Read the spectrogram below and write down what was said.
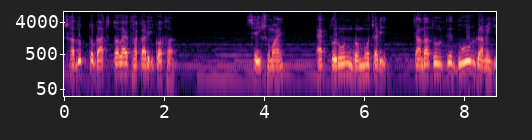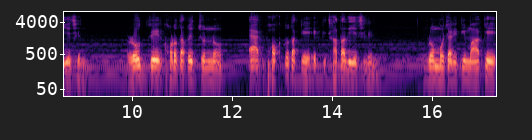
সাধুত্ব গাছতলায় থাকারই কথা। সেই সময় এক তরুণ ব্রহ্মচারী চাঁদা তুলতে দূর গ্রামে গিয়েছেন রৌদ্রের খড়তাপের জন্য এক ভক্ত তাকে একটি ছাতা দিয়েছিলেন। ব্রহ্মচারীটি মাকে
